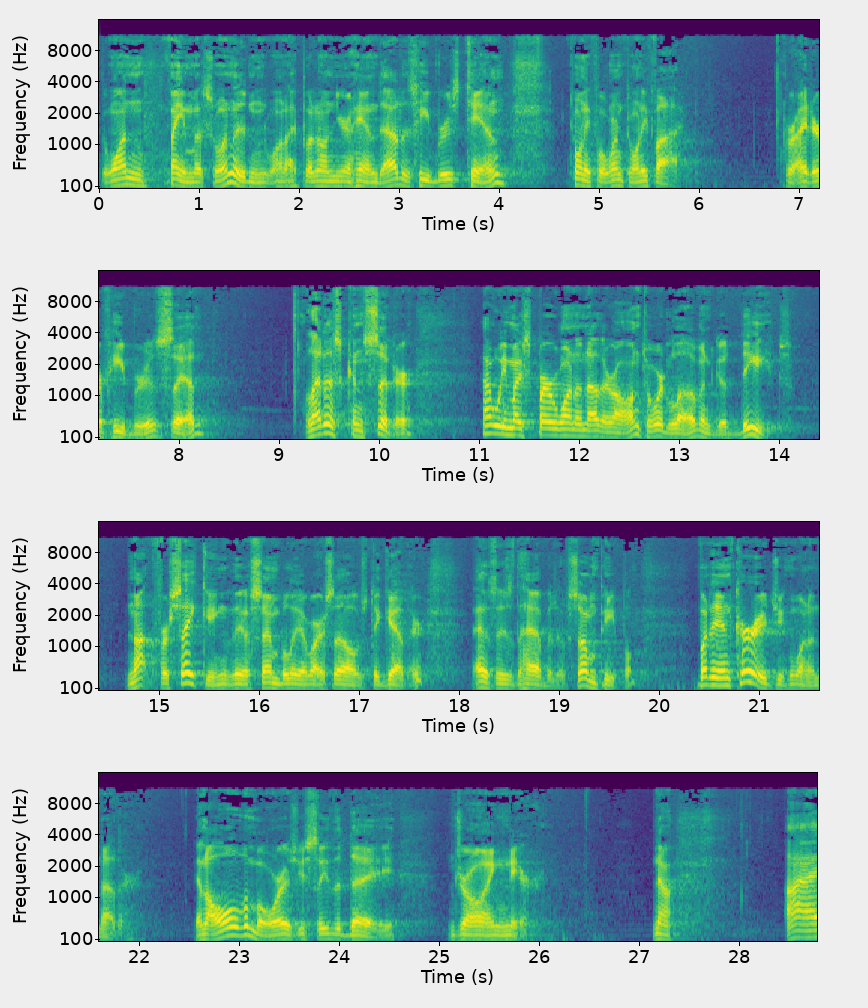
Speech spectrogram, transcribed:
The one famous one, and one I put on your handout, is Hebrews 10 24 and 25. The writer of Hebrews said, Let us consider how we may spur one another on toward love and good deeds, not forsaking the assembly of ourselves together, as is the habit of some people, but encouraging one another, and all the more as you see the day drawing near. Now, I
